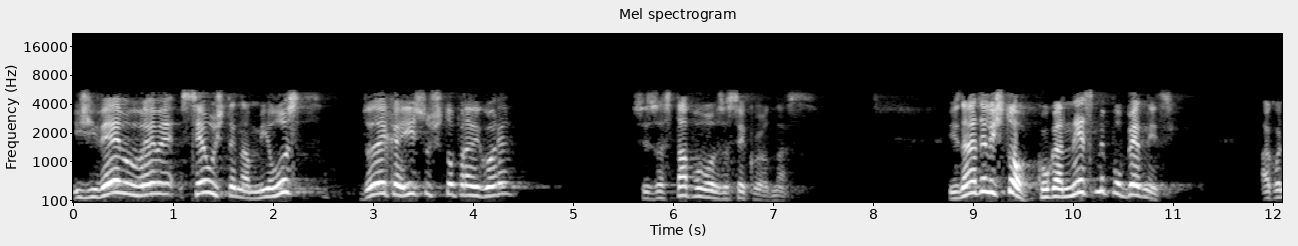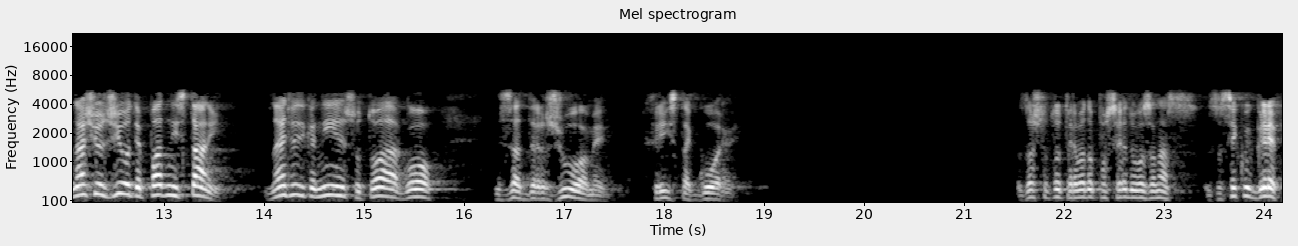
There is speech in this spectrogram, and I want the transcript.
и живееме во време се уште на милост, додека Исус што прави горе? Се застапува за секој од нас. И знаете ли што? Кога не сме победници, ако нашиот живот е падни стани, знаете ли дека ние со тоа го задржуваме Христа горе? Зашто тоа треба да посредува за нас, за секој греф.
